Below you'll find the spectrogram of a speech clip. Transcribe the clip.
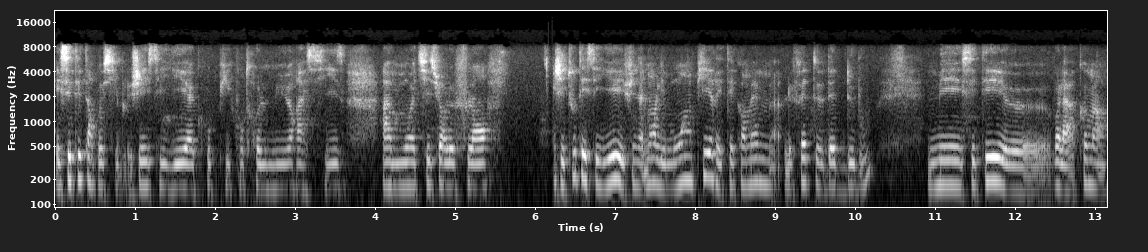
Et c'était impossible. J'ai essayé accroupie contre le mur, assise, à moitié sur le flanc. J'ai tout essayé et finalement les moins pires étaient quand même le fait d'être debout. Mais c'était euh, voilà comme un,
